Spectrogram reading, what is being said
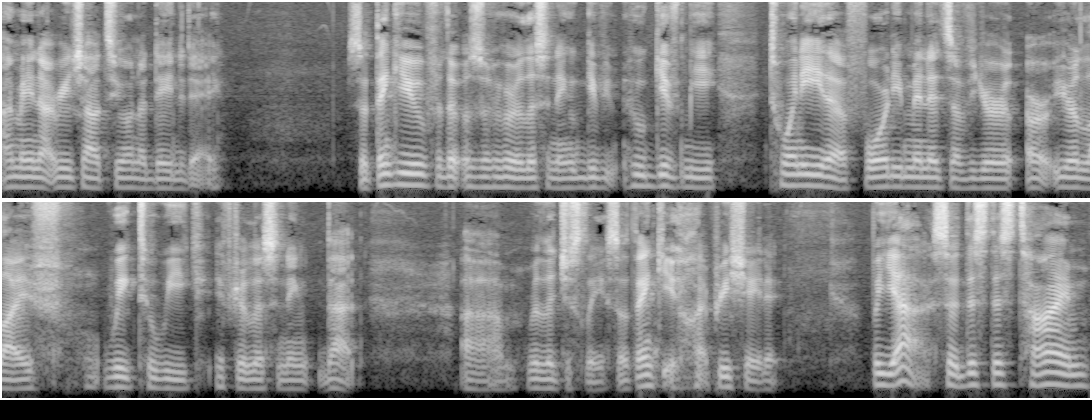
I may not reach out to on a day to day. So thank you for those who are listening, who give you, who give me twenty to forty minutes of your or your life week to week if you're listening that um, religiously. So thank you, I appreciate it. But yeah, so this this time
